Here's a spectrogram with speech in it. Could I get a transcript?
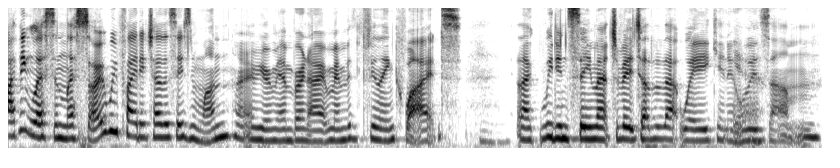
I think less and less so. We played each other season one. I don't know if you remember, and I remember feeling quite like we didn't see much of each other that week, and it was um,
